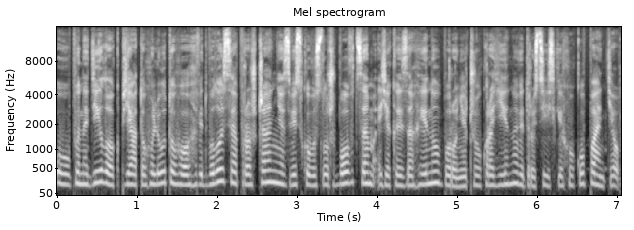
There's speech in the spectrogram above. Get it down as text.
у понеділок, 5 лютого, відбулося прощання з військовослужбовцем, який загинув, боронячи Україну від російських окупантів.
